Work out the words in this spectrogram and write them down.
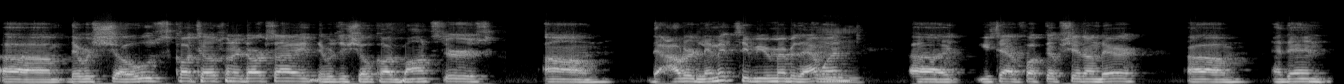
Um, there were shows called Tales from the Dark Side. There was a show called Monsters. Um, the Outer Limits, if you remember that Mm. one, uh, used to have fucked up shit on there. Um, and then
